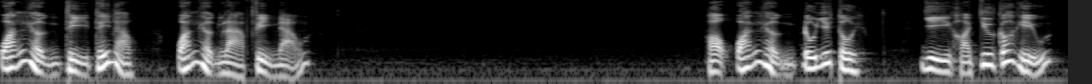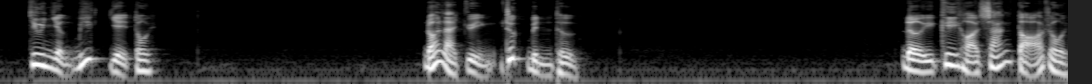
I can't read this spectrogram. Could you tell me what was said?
Oán hận thì thế nào? Oán hận là phiền não. Họ oán hận đối với tôi vì họ chưa có hiểu, chưa nhận biết về tôi đó là chuyện rất bình thường. Đợi khi họ sáng tỏ rồi,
